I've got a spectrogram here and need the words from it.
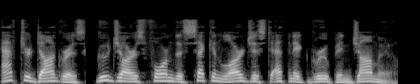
After Dogras, Gujars form the second largest ethnic group in Jammu.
